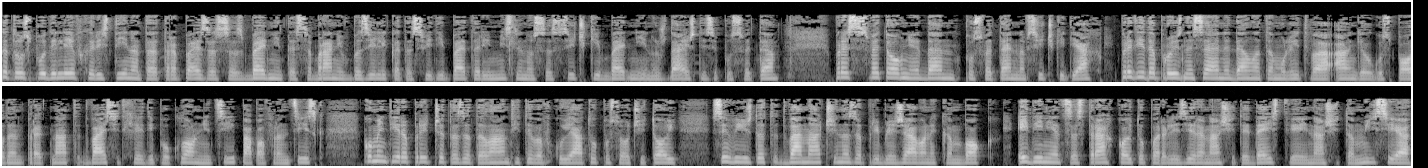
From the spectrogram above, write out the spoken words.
Като сподели в Христината трапеза с бедните, събрани в базиликата Свети Петър и мислено с всички бедни и нуждаещи се по света, през световния ден, посветен на всички тях, преди да произнесе неделната молитва Ангел Господен пред над 20 000 поклонници, папа Франциск коментира притчата за талантите, в която, посочи той, се виждат два начина за приближаване към Бог. Единият със страх, който парализира нашите действия и нашата мисия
